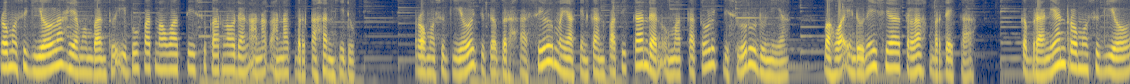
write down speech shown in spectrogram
Romo Sugiolah yang membantu Ibu Fatmawati Soekarno dan anak-anak bertahan hidup. Romo Sugio juga berhasil meyakinkan Vatikan dan umat Katolik di seluruh dunia bahwa Indonesia telah merdeka. Keberanian Romo Sugio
